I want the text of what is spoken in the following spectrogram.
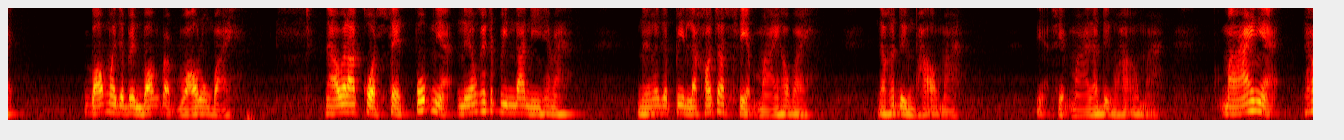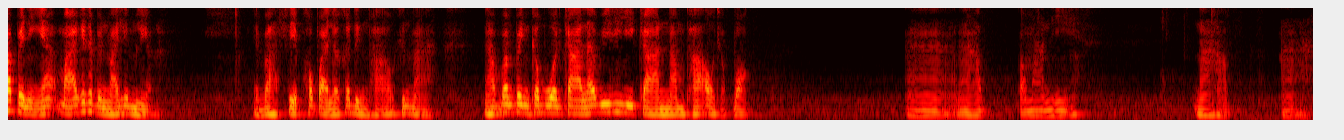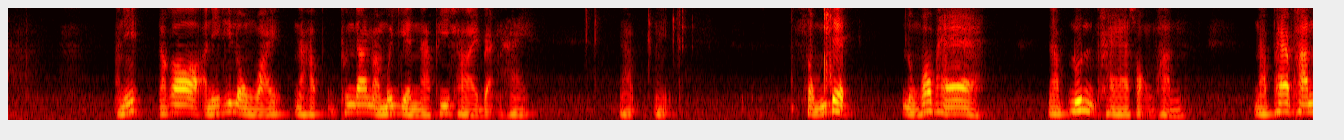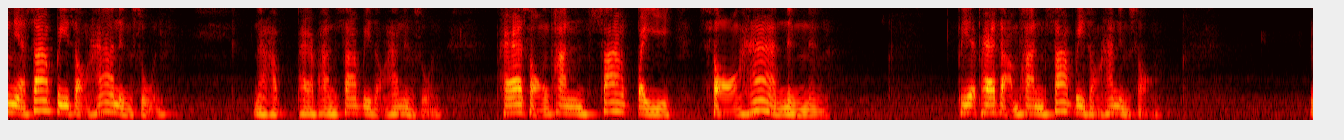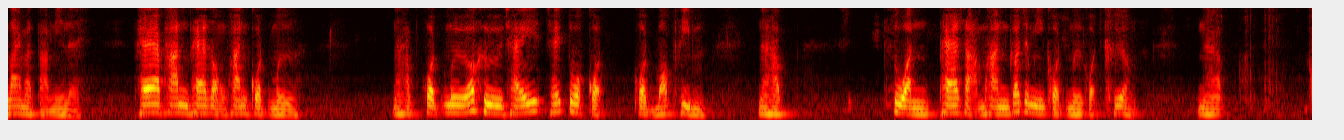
บล็อกมันจะเป็นบล็อกแบบว้าลงไปนะเวลากดเสร็จปุ๊บเนี่ยเนื้อก็จะปิ้นด้านนี้ใช่ไหมเนื้อก็จะปิ้นแล้วเขาจะเสียบไม้เข้าไป แล้วก็ดึงพระออกมาเนี่ยเสียบไม้แล้วดึงพระออกมา ไม้เนี่ยถ้าเป็นอย่างเงี้ยไม้ก็จะเป็นไม้เหลี่ยมๆเห็นปะเสียบเข้าไปแล้วก็ดึงพระขึ้นมานะครับมันเป็นกระบวนการและวิธีการนำพระออกจากบล็อกอ่านะครับ ประมาณนี้นะครับอ่า อันนี้แล้วก็อันนี้ที่ลงไว้นะครับเพิ่งได้มาเมื่อเย็นนะพี่ชายแบ่งให้นะครับนี่สมเด็จหลวงพ่อแพรนะครับรุ่นแพรสองพันนะแพรพันเนี่ยสร้างปีสองห้าหนึ่งศูนย์นะครับแพรพันสร้างปีสองห้าหนึ่งศูนย์แพรสองพันสร้างปีสองห้าหนึ่งหนึ่งแพรสามพันสร้างปีสองห้าหนึ่งสองไล่มาตามนี้เลย แพรพันแพรสองพันกดมือ นะครับกดมือก็คือใช้ใช้ตัวกดกดบล็อกพิมพ์นะครับ ส่วนแพรสามพันก็จะมีกดมือกดเครื่องนะครับ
